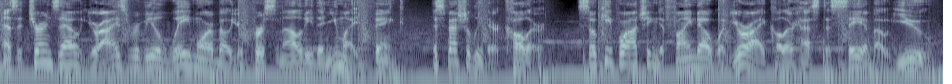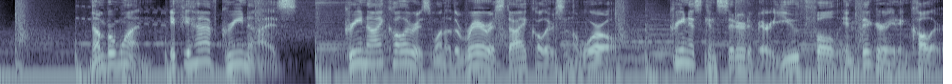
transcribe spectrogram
As it turns out, your eyes reveal way more about your personality than you might think, especially their color. So keep watching to find out what your eye color has to say about you. Number 1. If you have green eyes. Green eye color is one of the rarest eye colors in the world. Green is considered a very youthful, invigorating color,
